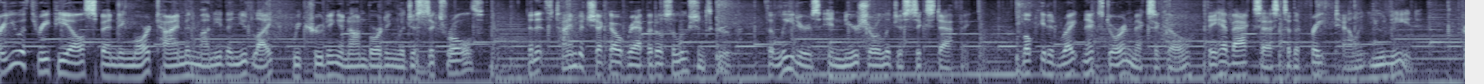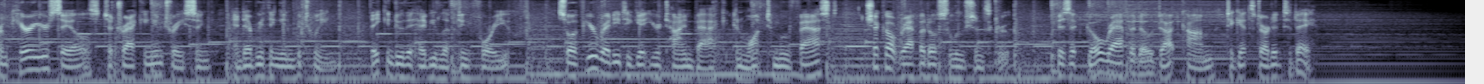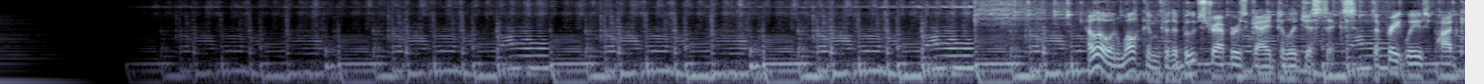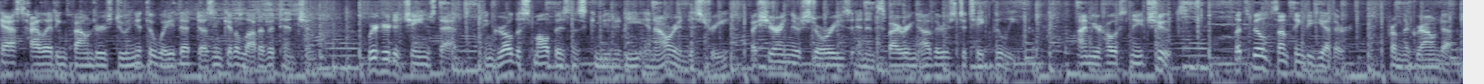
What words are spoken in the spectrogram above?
Are you a 3PL spending more time and money than you'd like recruiting and onboarding logistics roles? Then it's time to check out Rapido Solutions Group, the leaders in nearshore logistics staffing. Located right next door in Mexico, they have access to the freight talent you need. From carrier sales to tracking and tracing and everything in between, they can do the heavy lifting for you. So if you're ready to get your time back and want to move fast, check out Rapido Solutions Group. Visit gorapido.com to get started today. Hello and welcome to the Bootstrapper's Guide to Logistics, the FreightWaves podcast highlighting founders doing it the way that doesn't get a lot of attention. We're here to change that and grow the small business community in our industry by sharing their stories and inspiring others to take the leap. I'm your host, Nate Schutz. Let's build something together from the ground up.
